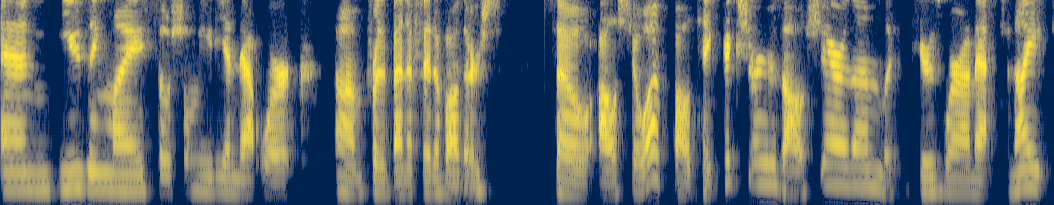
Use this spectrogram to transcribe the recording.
and using my social media network um, for the benefit of others. So I'll show up, I'll take pictures, I'll share them. Like, here's where I'm at tonight.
